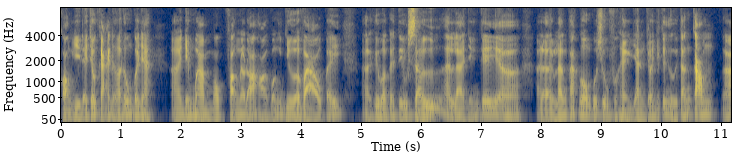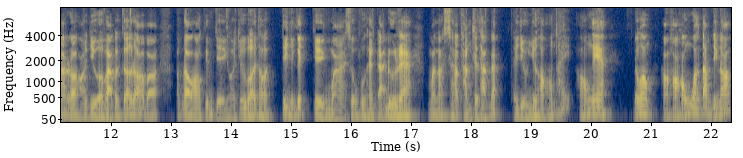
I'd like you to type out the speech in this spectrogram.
còn gì để chối cãi nữa đúng không cả nhà? À, nhưng mà một phần nào đó họ vẫn dựa vào cái à, kêu bằng cái tiểu sử hay là những cái uh, lần, lần phát ngôn của Xuân Phương Hằng dành cho những cái người tấn công. Đó, rồi họ dựa vào cái cớ đó và bắt đầu họ kiếm chuyện họ chửi bới thôi. Chứ những cái chuyện mà Xuân Phương Hằng đã đưa ra mà nó thành sự thật đó thì dường như họ không thấy họ không nghe đúng không? Họ họ không quan tâm chuyện đó.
